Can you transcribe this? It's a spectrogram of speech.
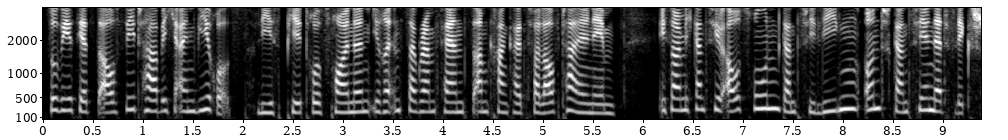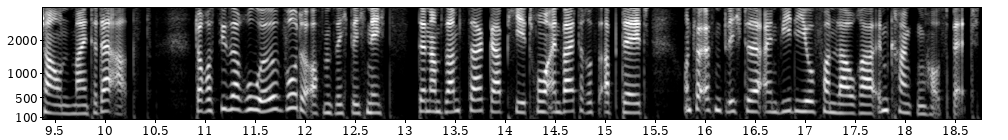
So wie es jetzt aussieht, habe ich ein Virus, ließ Pietros Freundin ihre Instagram-Fans am Krankheitsverlauf teilnehmen. Ich soll mich ganz viel ausruhen, ganz viel liegen und ganz viel Netflix schauen, meinte der Arzt. Doch aus dieser Ruhe wurde offensichtlich nichts, denn am Samstag gab Pietro ein weiteres Update und veröffentlichte ein Video von Laura im Krankenhausbett.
